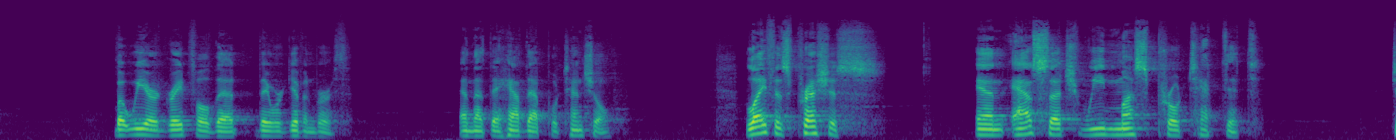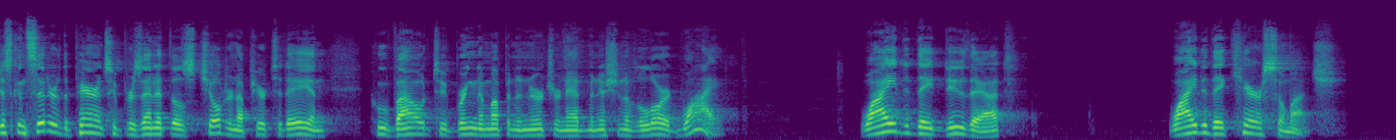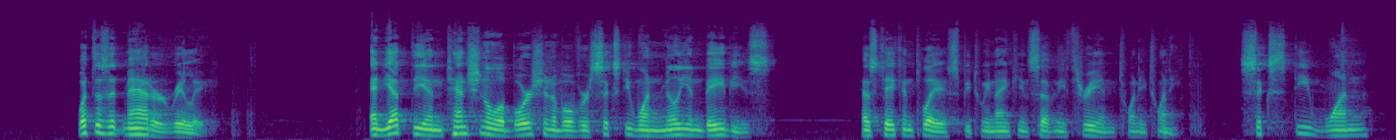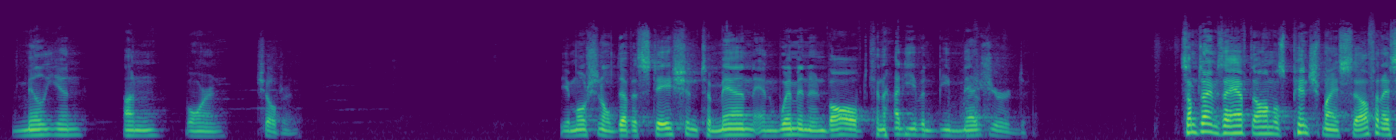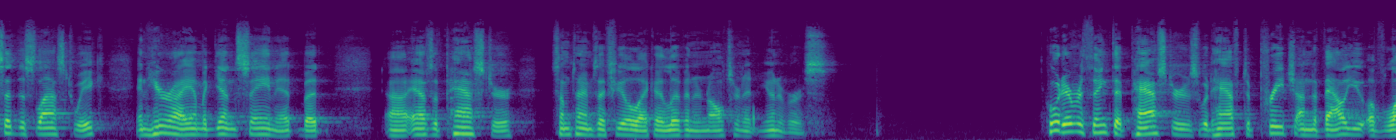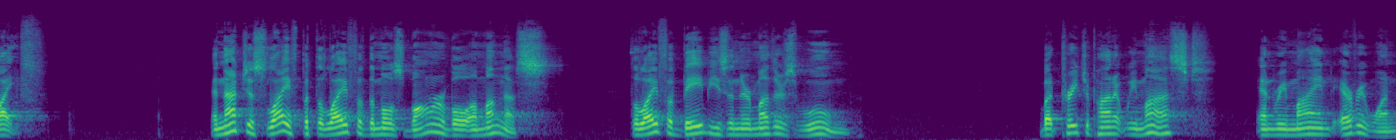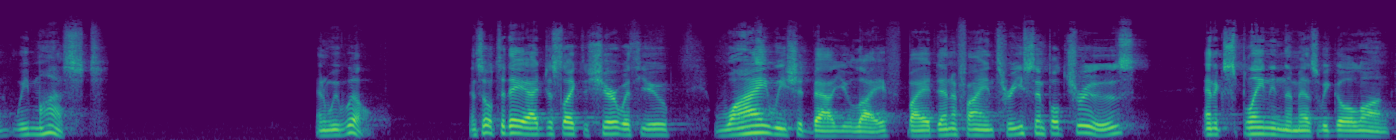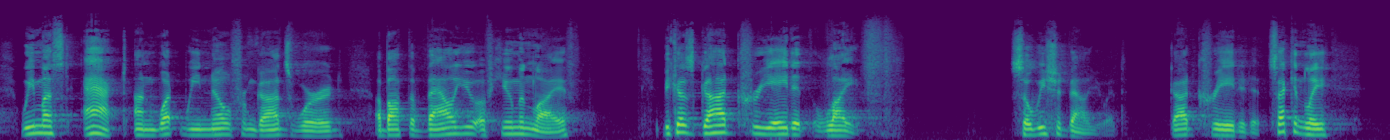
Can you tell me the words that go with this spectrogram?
But we are grateful that they were given birth and that they have that potential. Life is precious, and as such, we must protect it. Just consider the parents who presented those children up here today and who vowed to bring them up in the nurture and admonition of the Lord. Why? Why did they do that? Why do they care so much? What does it matter, really? And yet, the intentional abortion of over 61 million babies has taken place between 1973 and 2020. 61 million unborn children. The emotional devastation to men and women involved cannot even be measured. Sometimes I have to almost pinch myself, and I said this last week, and here I am again saying it, but uh, as a pastor, sometimes I feel like I live in an alternate universe. Who would ever think that pastors would have to preach on the value of life? And not just life, but the life of the most vulnerable among us, the life of babies in their mother's womb. But preach upon it we must and remind everyone we must. And we will. And so today I'd just like to share with you why we should value life by identifying three simple truths and explaining them as we go along. We must act on what we know from God's Word about the value of human life because God created life. So we should value it. God created it. Secondly,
